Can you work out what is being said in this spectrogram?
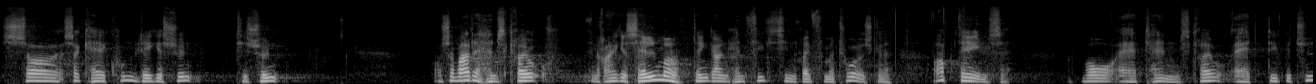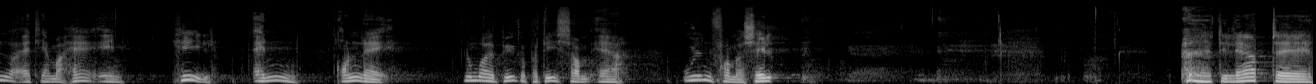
så, så kan jeg kun lægge synd til synd. Og så var det, han skrev en række salmer, dengang han fik sin reformatoriske opdagelse, hvor at han skrev, at det betyder, at jeg må have en helt anden grundlag. Nu må jeg bygge på det, som er uden for mig selv. Det lærte, øh,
